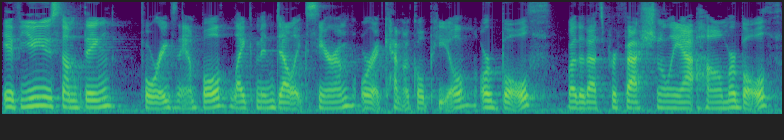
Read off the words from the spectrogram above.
if you use something, for example, like Mandelic serum or a chemical peel or both, whether that's professionally at home or both,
